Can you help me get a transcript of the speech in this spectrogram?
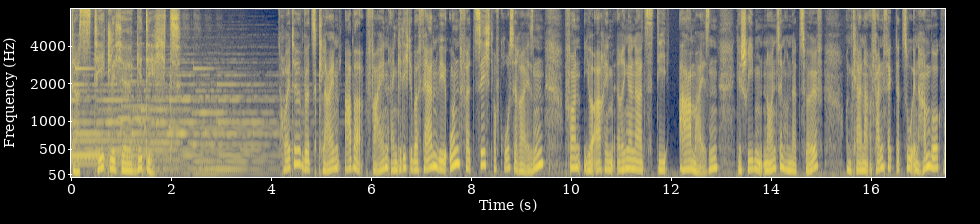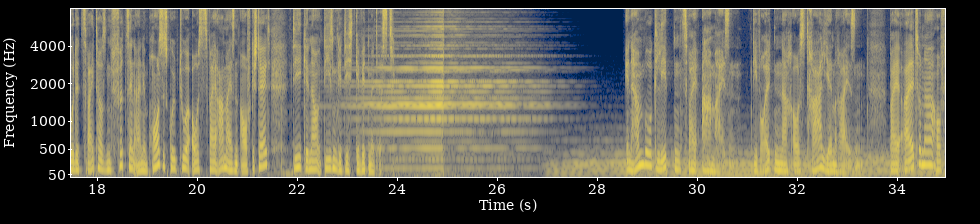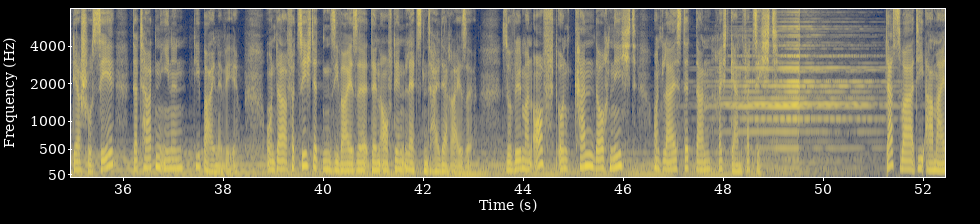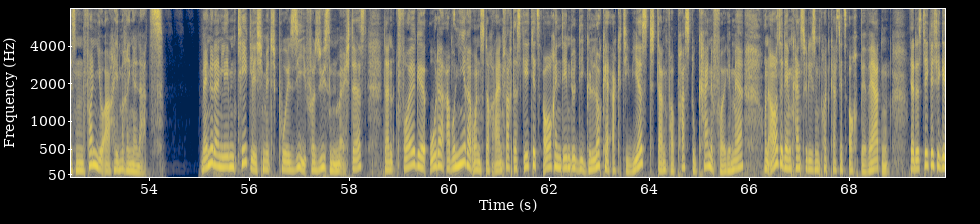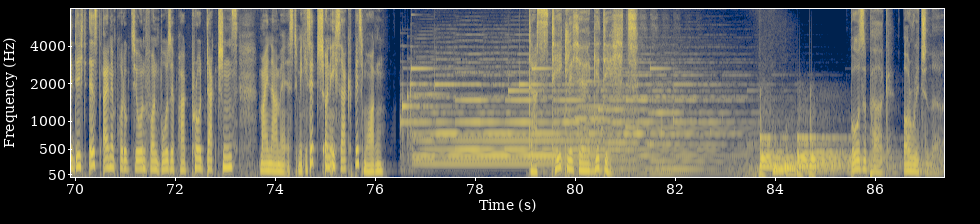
Das tägliche Gedicht. Heute wird's klein, aber fein. Ein Gedicht über Fernweh und Verzicht auf große Reisen von Joachim Ringelnatz, Die Ameisen, geschrieben 1912. Und kleiner Funfact dazu, in Hamburg wurde 2014 eine Bronzeskulptur aus zwei Ameisen aufgestellt, die genau diesem Gedicht gewidmet ist. In Hamburg lebten zwei Ameisen. Die wollten nach Australien reisen. Bei Altona auf der Chaussee, da taten ihnen die Beine weh. Und da verzichteten sie weise, denn auf den letzten Teil der Reise. So will man oft und kann doch nicht und leistet dann recht gern Verzicht. Das war Die Ameisen von Joachim Ringelnatz. Wenn du dein Leben täglich mit Poesie versüßen möchtest, dann folge oder abonniere uns doch einfach. Das geht jetzt auch, indem du die Glocke aktivierst. Dann verpasst du keine Folge mehr. Und außerdem kannst du diesen Podcast jetzt auch bewerten. Ja, das tägliche Gedicht ist eine Produktion von Bose Park Productions. Mein Name ist Miki Sitsch und ich sag bis morgen. Das tägliche Gedicht. Bose Park Original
